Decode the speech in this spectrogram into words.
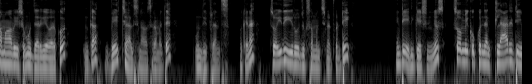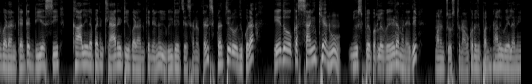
సమావేశము జరిగే వరకు ఇంకా వెయిట్ చేయాల్సిన అవసరం అయితే ఉంది ఫ్రెండ్స్. ఓకేనా? సో ఇది ఈ రోజుకు సంబంధించినటువంటి ఏంటి ఎడ్యుకేషన్ న్యూస్? సో మీకు కొంచెం క్లారిటీ ఇవ్వడానికి అంటే డిఎస్సి ఖాళీలపైన క్లారిటీ ఇవ్వడానికి నేను ఈ వీడియో చేశాను ఫ్రెండ్స్. ప్రతిరోజు కూడా ఏదో ఒక సంఖ్యను న్యూస్ పేపర్లో వేయడం అనేది మనం చూస్తున్నాం. ఒకరోజు పద్నాలుగు వేలని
